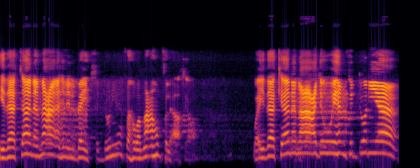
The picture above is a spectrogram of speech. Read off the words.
إذا كان مع أهل البيت في الدنيا فهو معهم في الآخرة وإذا كان مع عدوهم في الدنيا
